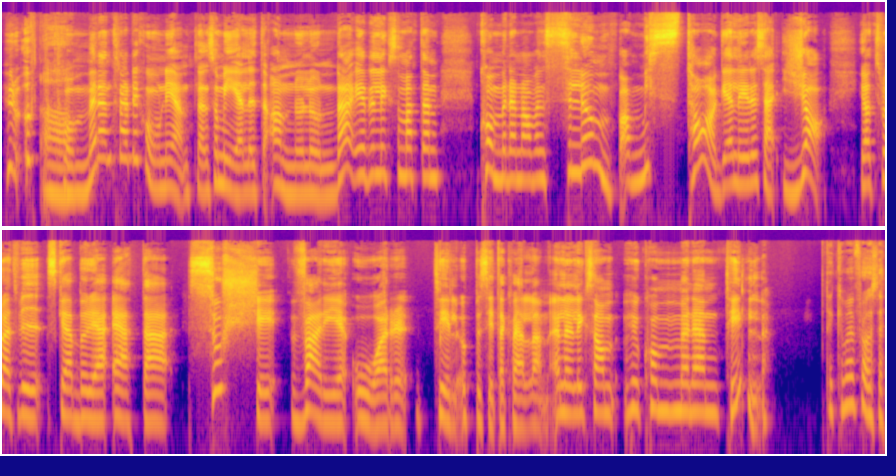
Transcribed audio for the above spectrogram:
hur uppkommer en tradition egentligen som är lite annorlunda? Är det liksom att den kommer den av en slump, av misstag? Eller är det så här, ja, jag tror att vi ska börja äta sushi varje år till uppesittarkvällen? Eller liksom, hur kommer den till? det kan man fråga sig.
